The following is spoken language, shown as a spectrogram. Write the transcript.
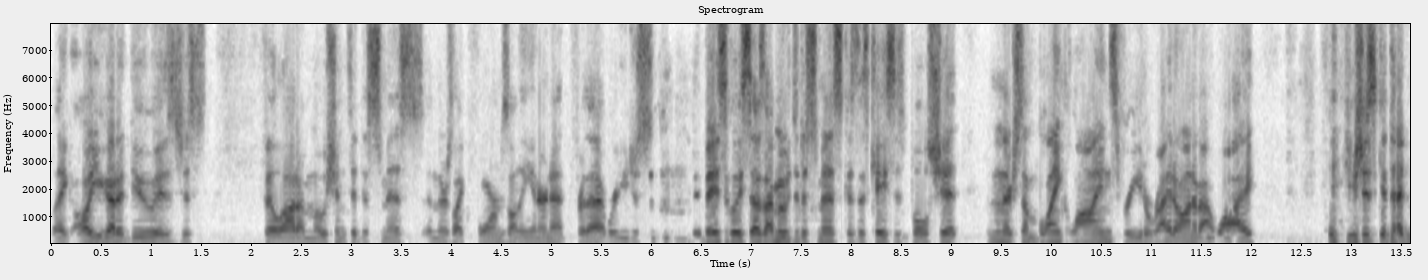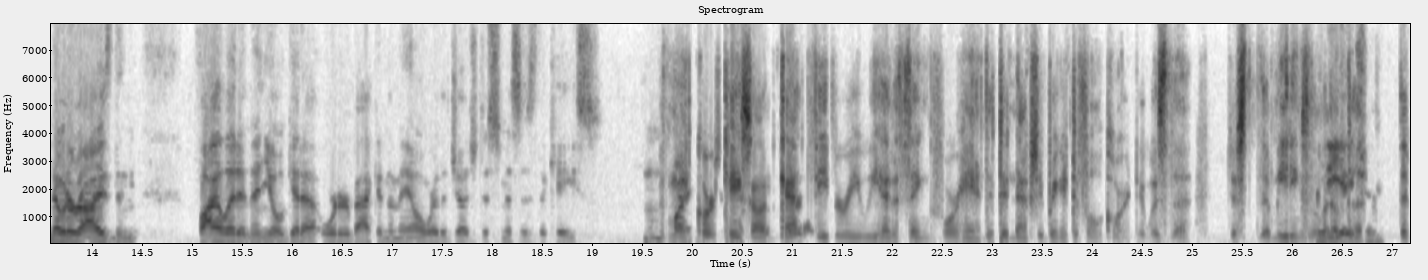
like all you got to do is just fill out a motion to dismiss, and there's like forms on the internet for that where you just it basically says I move to dismiss because this case is bullshit, and then there's some blank lines for you to write on about why. you just get that notarized and file it, and then you'll get an order back in the mail where the judge dismisses the case. Hmm. With my court case on cat thievery, we had a thing beforehand that didn't actually bring it to full court. It was the just the meetings of the, of the, the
